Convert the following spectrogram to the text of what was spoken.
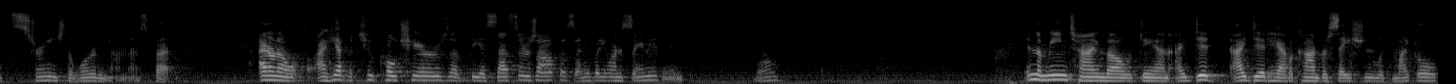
it's strange, the wording on this, but, I don't know, I have the two co-chairs of the assessor's office, anybody want to say anything? No? In the meantime, though, Dan, I did, I did have a conversation with Michael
